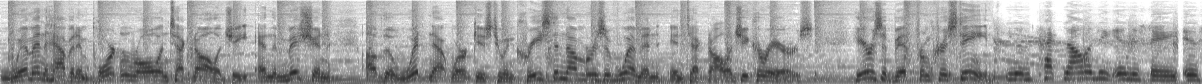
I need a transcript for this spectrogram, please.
Women have an important role in technology, and the mission of the WIT Network is to increase the numbers of women in technology careers. Here's a bit from Christine. You know, the technology industry is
